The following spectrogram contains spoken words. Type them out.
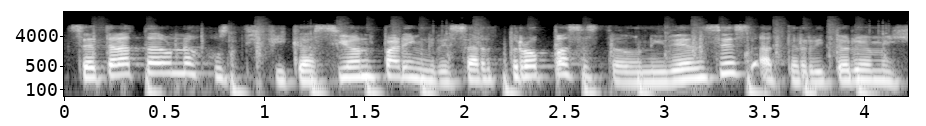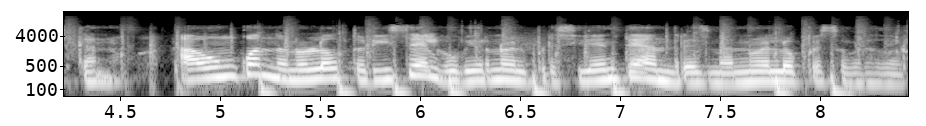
Se trata de una justificación para ingresar tropas estadounidenses a territorio mexicano, aun cuando no lo autorice el gobierno del presidente Andrés Manuel López Obrador.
